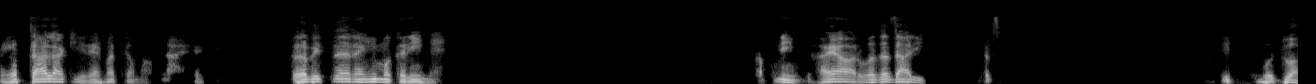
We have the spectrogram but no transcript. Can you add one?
رب تعالیٰ کی رحمت کا معاملہ ہے رب اتنا رحیم و کریم ہے۔ اپنی حیا اور وزاداری وہ دعا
